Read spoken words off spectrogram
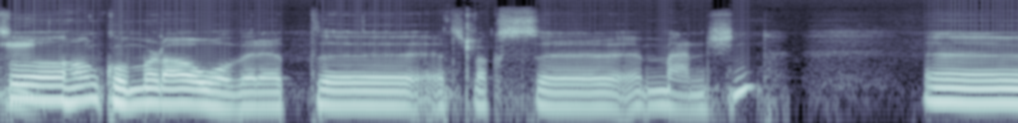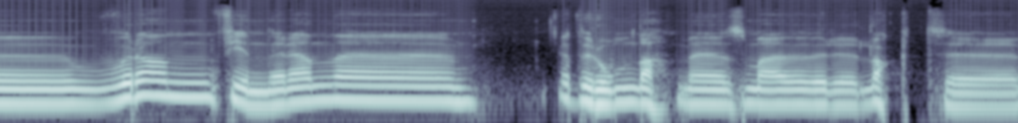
Så Mm. han kommer da over et, eh, et slags uh, mansion, uh, hvor han finner en, et rom da, med, som er lagt uh,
